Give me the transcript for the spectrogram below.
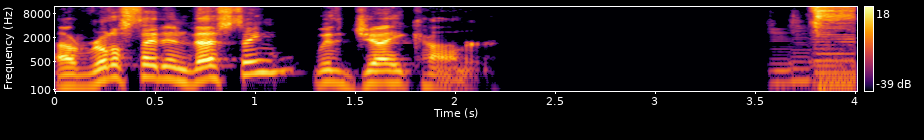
of Real Estate Investing with Jay Conner. Mm-hmm.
